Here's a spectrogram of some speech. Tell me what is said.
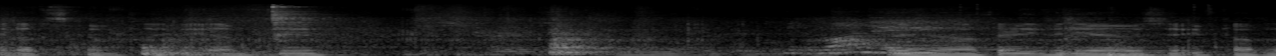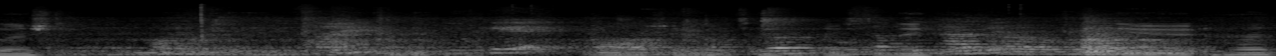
It looks completely empty. There's now 30 videos that you've published. You have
